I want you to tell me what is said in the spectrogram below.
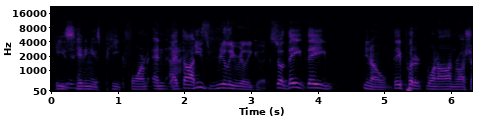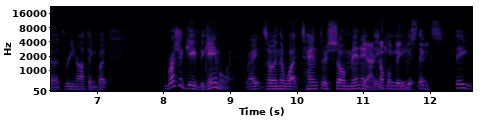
He's is- hitting his peak form, and I thought he's really really good. so. They they you know they put one on Russia three nothing, but Russia gave the game away, right? So in the what tenth or so minute, Yeah, a they couple gave- big they- they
